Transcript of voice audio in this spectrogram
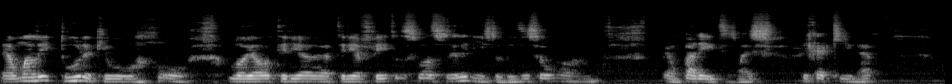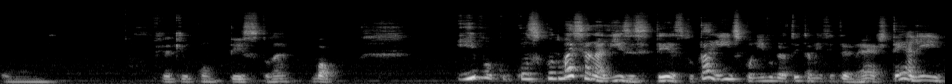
é uma leitura que o, o Loyola teria, teria feito dos filósofos helenistas. Isso é, uma, é um parênteses, mas fica aqui, né? Um, fica aqui o contexto, né? Bom, e quanto mais se analisa esse texto, está aí disponível gratuitamente na internet, tem ali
